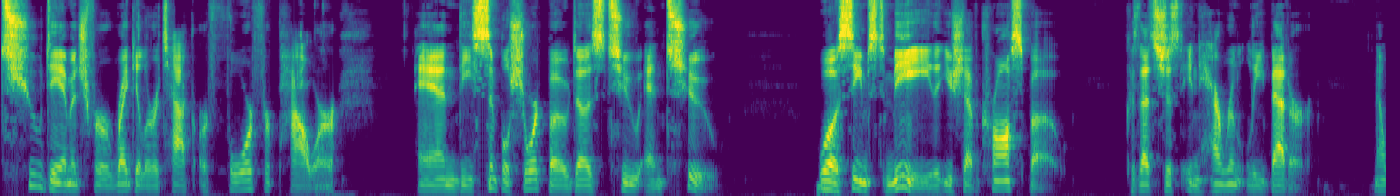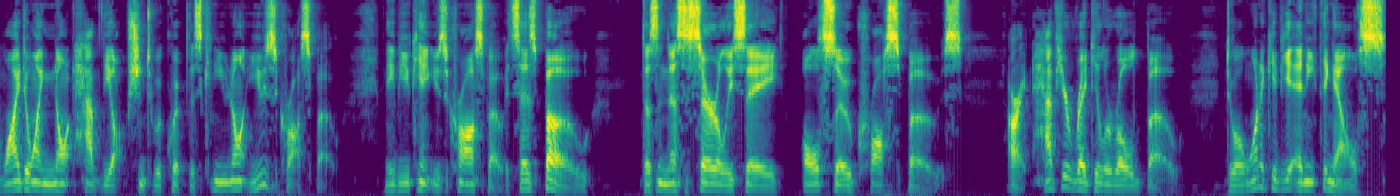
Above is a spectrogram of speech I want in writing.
two damage for a regular attack or four for power. And the simple short bow does two and two. Well, it seems to me that you should have a crossbow because that's just inherently better. Now, why do I not have the option to equip this? Can you not use a crossbow? Maybe you can't use a crossbow. It says bow, doesn't necessarily say also crossbows. All right, have your regular old bow. Do I want to give you anything else?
